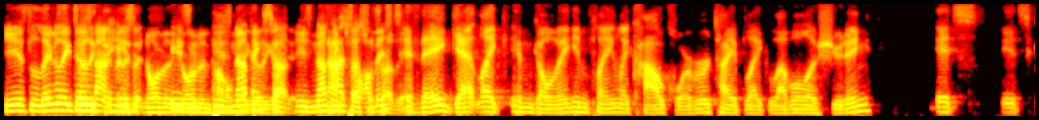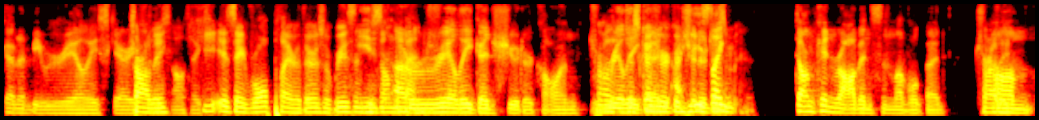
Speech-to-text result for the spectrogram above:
He is literally does Really not. good, he's, good. Norman, he's, Norman he's nothing. really he's nothing Matt special. Thomas, if they get like him going and playing like Kyle Korver type like level of shooting, it's it's gonna be really scary. Charlie, for the Celtics. he is a role player. There's a reason he's, he's, on the a bench. really good shooter, Colin. Charlie, really good. you're a good shooter he's like Duncan Robinson level good. Charlie, Um,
